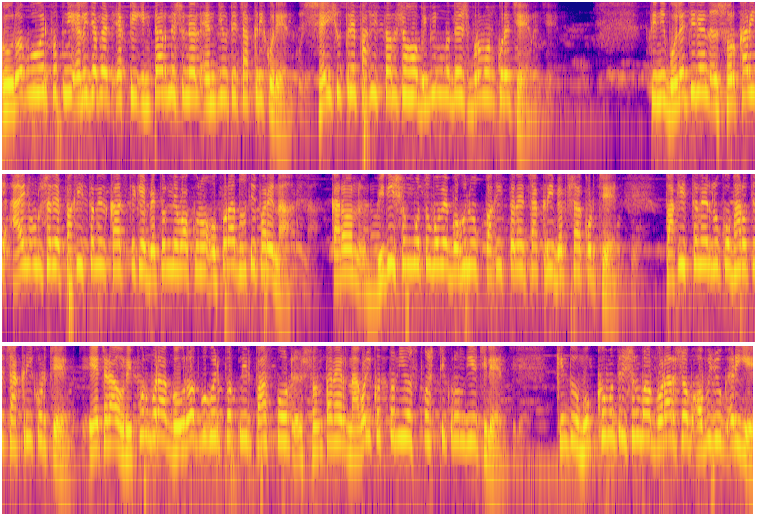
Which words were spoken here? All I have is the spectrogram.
গৌরব গগৈর পত্নী এলিজাবেথ একটি ইন্টারন্যাশনাল এনজিওতে চাকরি করেন। সেই সূত্রে পাকিস্তান সহ বিভিন্ন দেশ ভ্রমণ করেছেন। তিনি বলেছিলেন, সরকারি আইন অনুসারে পাকিস্তানের কাছ থেকে বেতন নেওয়া কোনো অপরাধ হতে পারে না, কারণ বিধিসম্মতভাবে বহু লোক পাকিস্তানের চাকরি ব্যবসা করছেন। পাকিস্তানের লোকও ভারতে চাকরি করছেন। এছাড়াও রিপুন বোরা, গৌরব গগৈর পত্নীর পাসপোর্ট সন্তানের নাগরিকত্ব নিয়েও স্পষ্টীকরণ দিয়েছিলেন। কিন্তু মুখ্যমন্ত্রী শর্মা বোরার সব অভিযোগ এড়িয়ে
